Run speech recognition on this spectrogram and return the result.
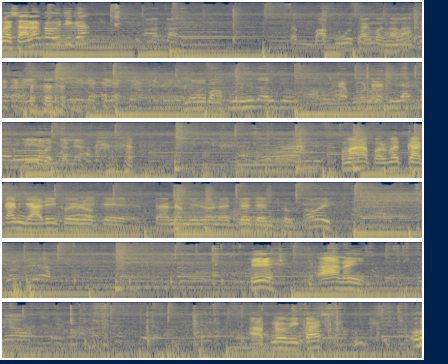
મસાલા કહું જી કા? બાપુ થાય મસાલા બાપુ નહીં તારું કેવું અમારા પર્વત કાકાની ગાડી કોઈ રોકે તો એને મિલો ને જ જઈને ઠોકે. એ આ નહીં. આપનો વિકાસ? ઓ!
